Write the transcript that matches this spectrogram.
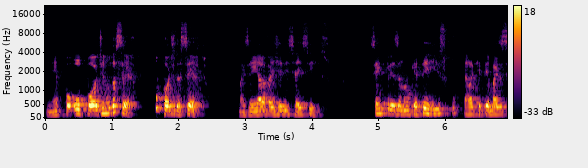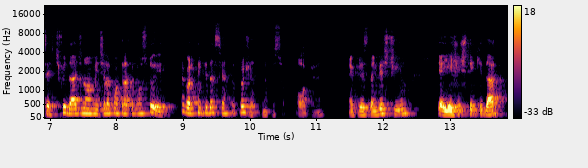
né? Ou pode não dar certo, ou pode dar certo, mas aí ela vai gerenciar esse risco. Se a empresa não quer ter risco, ela quer ter mais assertividade, normalmente ela contrata consultoria. Agora tem que dar certo o projeto, né, pessoal? Óbvio, né? A empresa está investindo, e aí a gente tem que dar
